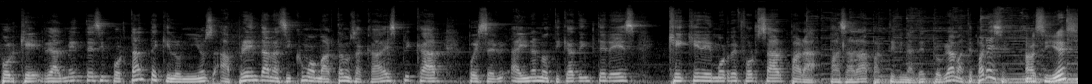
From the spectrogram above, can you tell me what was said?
porque realmente es importante que los niños aprendan, así como Marta nos acaba de explicar, pues hay unas noticas de interés qué queremos reforzar para pasar a la parte final del programa, ¿te parece? Así es.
